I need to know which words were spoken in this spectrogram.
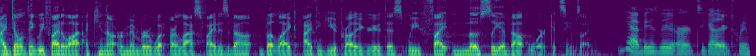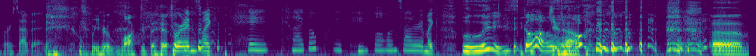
I don't think we fight a lot. I cannot remember what our last fight is about, but like I think you would probably agree with this. We fight mostly about work. It seems like yeah, because we are together 24 7. we are locked at the hip. Jordan's like, hey, can I go play paintball on Saturday? I'm like, please go. Get out. um,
